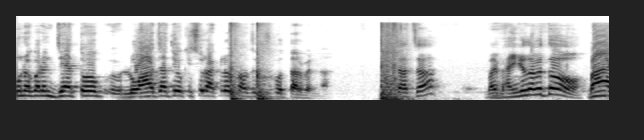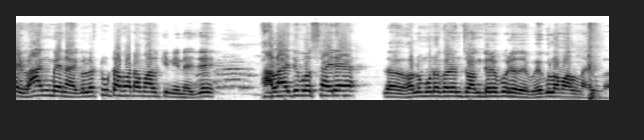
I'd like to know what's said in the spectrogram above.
মনে করেন লোহা জাতীয় কিছু রাখলেও সহজে কিছু করতে পারবেন না। আচ্ছা আচ্ছা। ভাই ভাঙে যাবে তো? ভাই ভাঙবে না। এগুলো টুটা ফাটা মাল কিনি নাই। যে ফালাই দিব সাইডে হলো মনে করেন জং ধরে পড়ে দেবো এগুলো মাল না এগুলো।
